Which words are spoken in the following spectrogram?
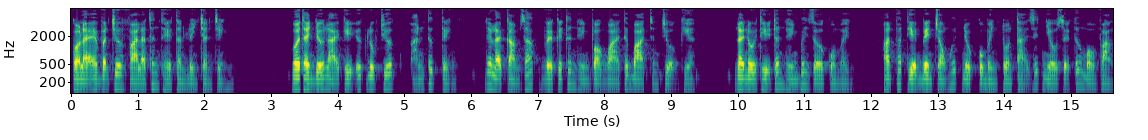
có lẽ vẫn chưa phải là thân thể thần linh chân chính. Vừa thành nhớ lại ký ức lúc trước, hắn thức tỉnh, nhưng lại cảm giác về cái thân hình vỏ ngoài tới 300 trượng kia. Lại nội thị thân hình bây giờ của mình. Hắn phát hiện bên trong huyết nhục của mình tồn tại rất nhiều sợi tơ màu vàng.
